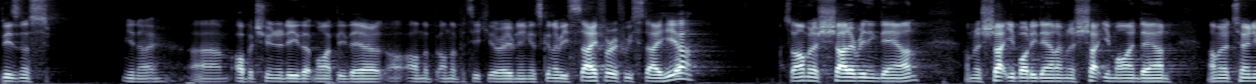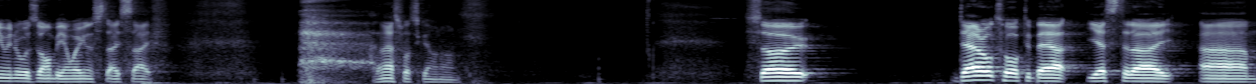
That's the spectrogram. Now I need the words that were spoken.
business, you know, um, opportunity that might be there on the on the particular evening. It's going to be safer if we stay here. So I'm going to shut everything down. I'm going to shut your body down. I'm going to shut your mind down. I'm going to turn you into a zombie, and we're going to stay safe. And that's what's going on. So Daryl talked about yesterday. Um,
